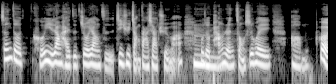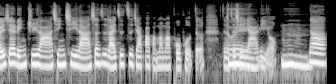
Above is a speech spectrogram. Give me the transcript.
真的可以让孩子这样子继续长大下去吗？嗯、或者旁人总是会嗯，会有一些邻居啦、亲戚啦，甚至来自自家爸爸妈妈、婆婆的的这些压力哦，嗯，那。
